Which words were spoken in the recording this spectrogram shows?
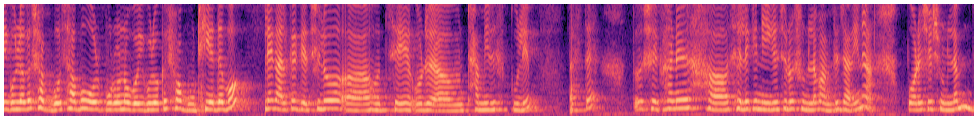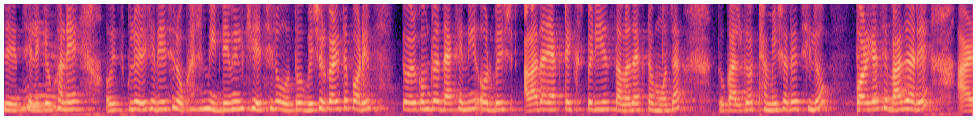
এইগুলোকে সব গোছাবো, ওর পুরনো বইগুলোকে সব উঠিয়ে দেবো। কালকে গেছিল হচ্ছে ওর ঠামির স্কুলে, আসতে। তো সেখানে ছেলেকে নিয়ে গেছিল শুনলাম, আমি তো জানি না। পরে সে শুনলাম যে ছেলেকে ওখানে ওই স্কুলে রেখে দিয়েছিল, ওখানে মিড ডে মিল খেয়েছিল, ও তো বেসরকারিতে পড়ে। তো এরকমটা দেখেনি, ওর বেশ আলাদাই একটা এক্সপিরিয়েন্স আলাদা একটা মজা। তো কালকে ওর ঠামির সাথে ছিল। পরে গেছে বাজারে আর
